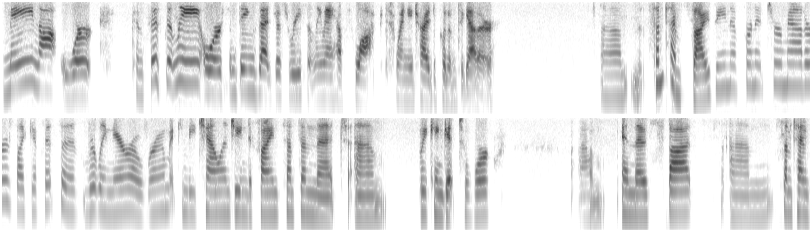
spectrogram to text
may not work consistently or some things that just recently may have flopped when you tried to put them together? Um, sometimes sizing of furniture matters. Like if it's a really narrow room, it can be challenging to find something that um, we can get to work um, in those spots. Um, sometimes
